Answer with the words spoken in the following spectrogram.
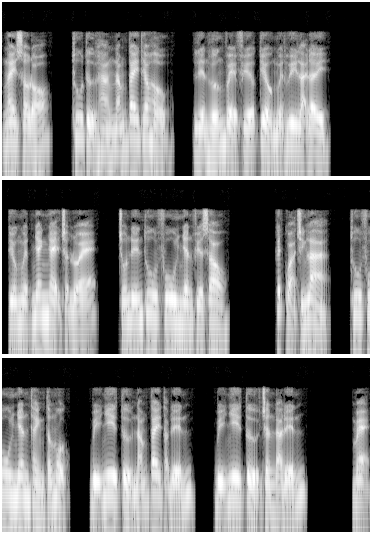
Ngay sau đó, Thu Tử Hàng nắm tay theo hầu, liền hướng về phía Tiểu Nguyệt Huy lại đây. Tiêu Nguyệt nhanh nhạy chợt lóe, trốn đến Thu Phu Nhân phía sau. Kết quả chính là, Thu Phu Nhân thành tấm mục, bị nhi tử nắm tay tập đến, bị nhi tử chân đá đến. Mẹ!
